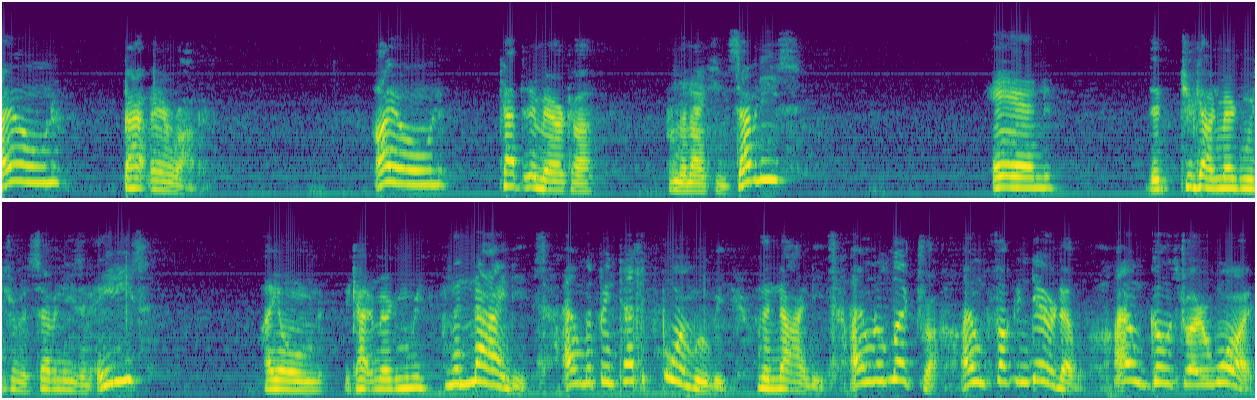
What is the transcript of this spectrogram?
I own Batman and Robin. I own Captain America from the 1970s and the two Captain America movies from the 70s and 80s. I own the Captain America movie from the 90s. I own the Fantastic Four movie from the 90s. I own Elektra. I own fucking Daredevil. I own Ghost Rider 1.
